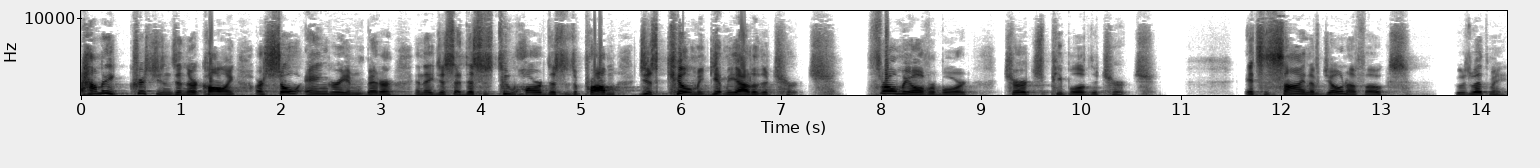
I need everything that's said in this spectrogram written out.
How many Christians in their calling are so angry and bitter and they just said, This is too hard, this is a problem, just kill me, get me out of the church, throw me overboard. Church, people of the church. It's a sign of Jonah, folks. Who's with me?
